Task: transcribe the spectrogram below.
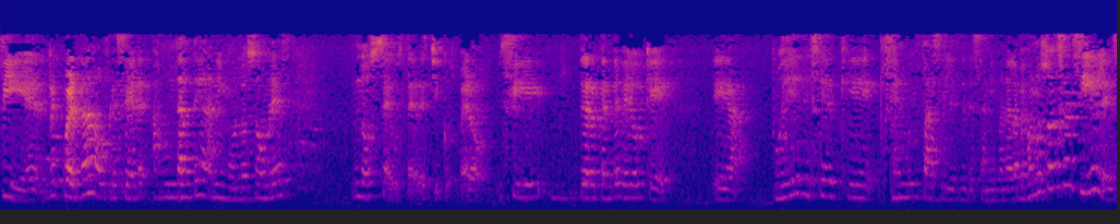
sí, eh, recuerda ofrecer abundante ánimo. Los hombres, no sé ustedes chicos, pero sí, de repente veo que eh, puede ser que sean muy fáciles de desanimar. A lo mejor no son sensibles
